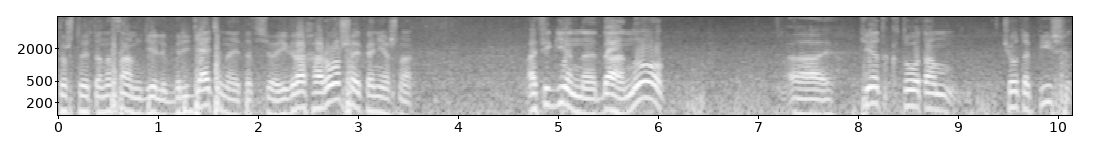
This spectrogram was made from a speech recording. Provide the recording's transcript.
то, что это на самом деле бредятина, это все. Игра хорошая, конечно, офигенная, да, но э, те, кто там что-то пишет,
